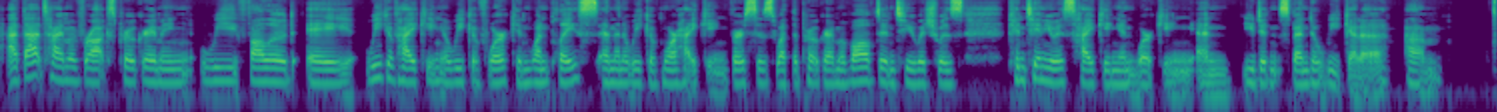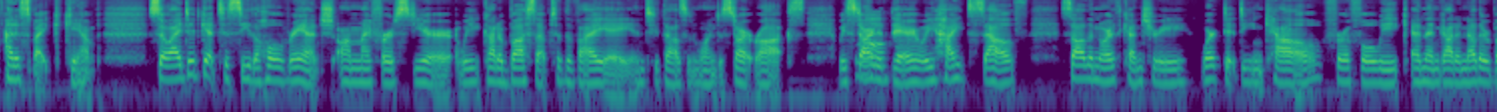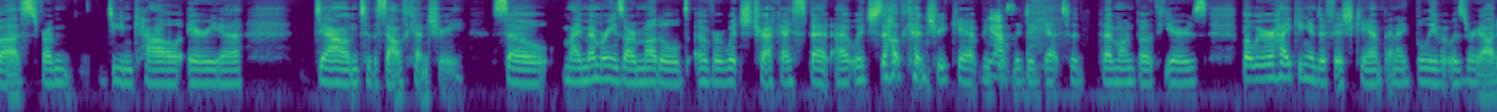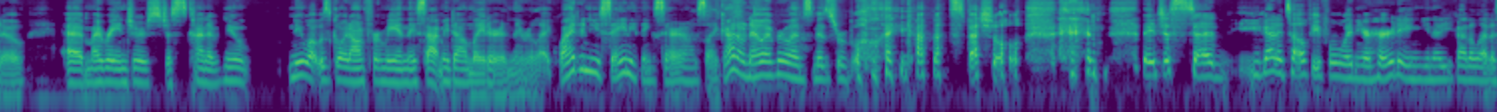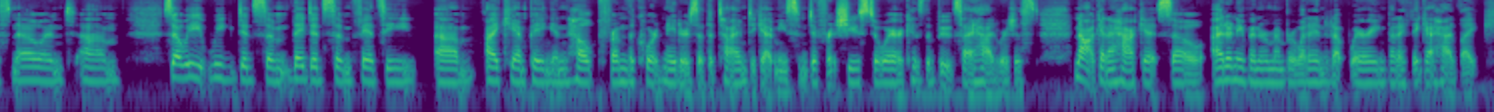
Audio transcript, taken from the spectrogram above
at that time of ROCS programming we followed a week of hiking a week of work in one place and then a week of more hiking versus what the program evolved into which was continuous hiking and working and you didn't spend a week at a um, at a spike camp. So I did get to see the whole ranch on my first year. We got a bus up to the Valle in 2001 to start ROCS. We started Whoa. there, we hiked south, saw the North Country, worked at Dean Cow for a full week, and then got another bus from Dean Cow area down to the South Country. So my memories are muddled over which trek I spent at which South Country camp because yeah. I did get to them on both years. But we were hiking into fish camp, and I believe it was Rayado. And my rangers just kind of knew knew what was going on for me and they sat me down later and they were like why didn't you say anything sarah i was like i don't know everyone's miserable like i'm not special and they just said you got to tell people when you're hurting you know you got to let us know and um, so we we did some they did some fancy um, eye camping and help from the coordinators at the time to get me some different shoes to wear because the boots I had were just not going to hack it. So I don't even remember what I ended up wearing, but I think I had like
